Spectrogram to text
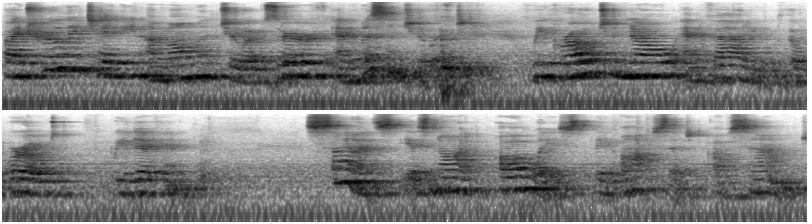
By truly taking a moment to observe and listen to it, we grow to know and value the world we live in. Silence is not always the opposite of sound.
